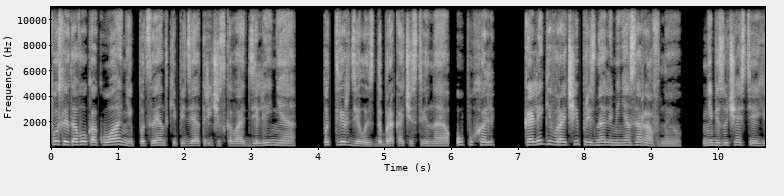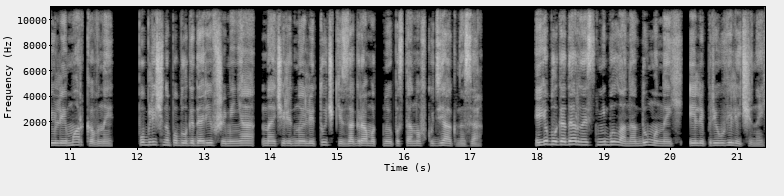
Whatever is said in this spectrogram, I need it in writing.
После того, как у Ани, пациентки педиатрического отделения, подтвердилась доброкачественная опухоль, коллеги-врачи признали меня за равную, не без участия Юлии Марковны, публично поблагодарившей меня на очередной летучке за грамотную постановку диагноза. Ее благодарность не была надуманной или преувеличенной.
